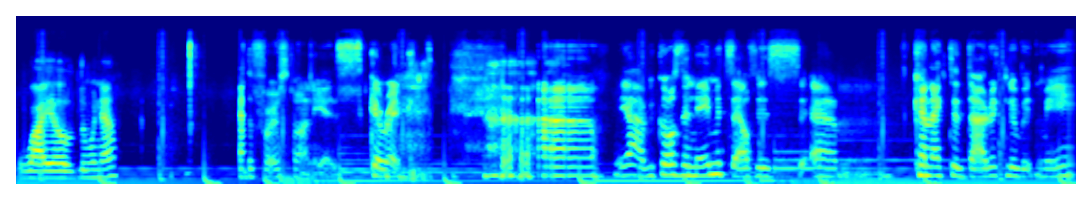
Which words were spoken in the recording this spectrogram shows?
wild Luna? The first one, yes, correct. uh, yeah, because the name itself is um, connected directly with me,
